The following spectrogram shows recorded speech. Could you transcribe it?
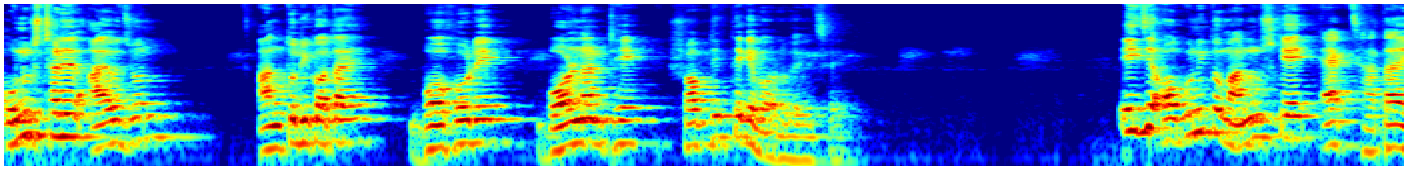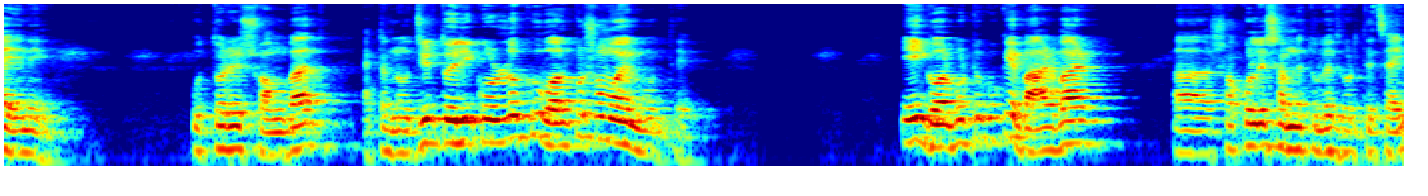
অনুষ্ঠানের আয়োজন, আন্তরিকতায়, বহরে, বর্ণাঢ্যে সব দিক থেকে বড় হয়েছে। এই যে অগণিত মানুষকে এক ছাতায় এনে উত্তরের সংবাদ একটা নজির তৈরি করল খুব অল্প সময়ের মধ্যে। এই গর্বটুকুকে বারবার সকলের সামনে তুলে ধরতে চাই।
